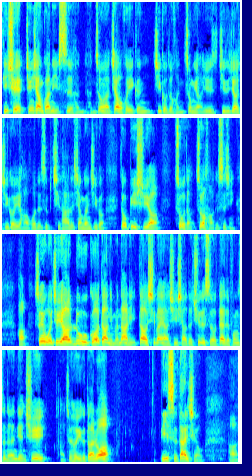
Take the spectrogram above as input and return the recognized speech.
的确，捐项管理是很很重要，教会跟机构都很重要，因为基督教机构也好，或者是其他的相关机构，都必须要做的做好的事情。好，所以我就要路过到你们那里，到西班牙去，晓得去的时候带着丰盛的恩典去。啊，最后一个段落，彼此代求。啊，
